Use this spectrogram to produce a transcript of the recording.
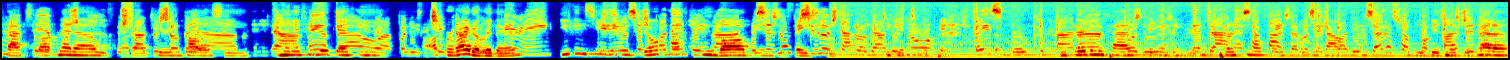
facts about Meta, we've got our peering policy. And then if you look at the upper right over there, you can see that you don't have to be logged into Facebook to get to the page. So We've heard in the past that using your personal. Facebook account podem usar a sua to do business with Meta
